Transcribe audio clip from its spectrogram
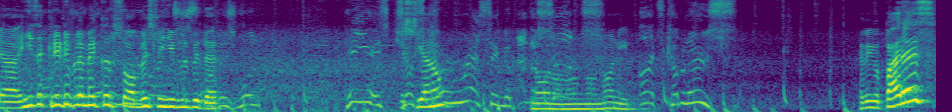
uh, he's a creative playmaker, so obviously he will be there. Cristiano? No, no, no, no, no need. It's come loose. Here we go, Pires.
